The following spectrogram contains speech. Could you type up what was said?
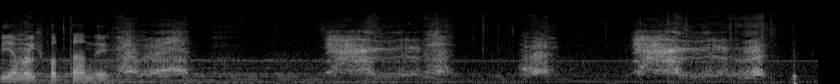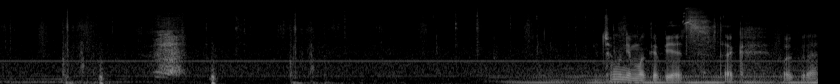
zabija moich poddanych. Czemu nie mogę biec tak w ogóle?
